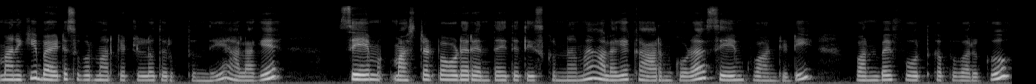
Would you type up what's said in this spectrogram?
మనకి బయట సూపర్ మార్కెట్లలో దొరుకుతుంది. అలాగే సేమ్ మస్టర్డ్ పౌడర్ ఎంతైతే తీసుకున్నామో అలాగే కారం కూడా same quantity one by fourth cup వరకు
